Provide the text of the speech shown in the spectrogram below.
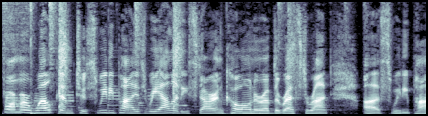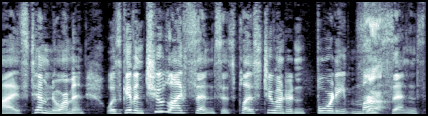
Former welcome to Sweetie Pie's reality star and co owner of the restaurant uh, Sweetie Pie's, Tim Norman, was given two life sentences plus 240 month Yeah. sentence.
